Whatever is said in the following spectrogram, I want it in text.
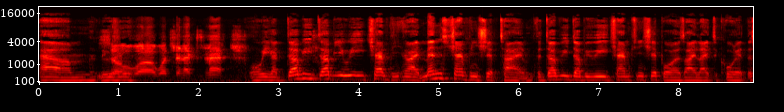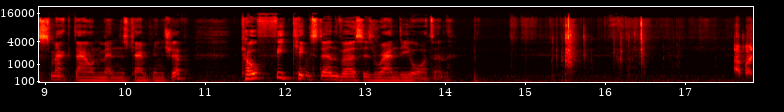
Um. So, uh, what's your next match? Well, we got WWE champion, all right, men's championship time. The WWE championship, or as I like to call it, the SmackDown Men's Championship. Kofi Kingston versus Randy Orton. How about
